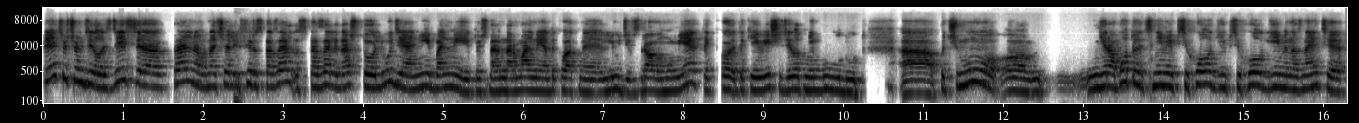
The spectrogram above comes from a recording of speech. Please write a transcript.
Понимаете, в чем дело? Здесь э, правильно в начале эфира сказали, сказали, да, что люди, они больные, то есть нормальные, адекватные люди в здравом уме такое, такие вещи делать не будут. А, почему эм, не работают с ними психологи и психологи именно, знаете,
